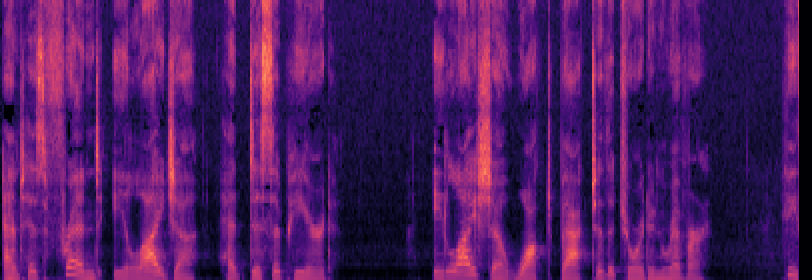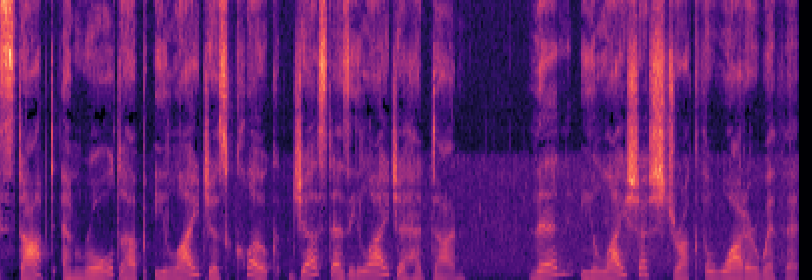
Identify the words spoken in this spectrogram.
and his friend Elijah had disappeared. Elisha walked back to the Jordan River. He stopped and rolled up Elijah's cloak just as Elijah had done. Then Elisha struck the water with it.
